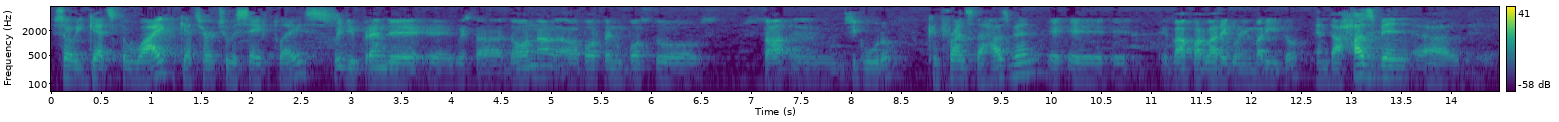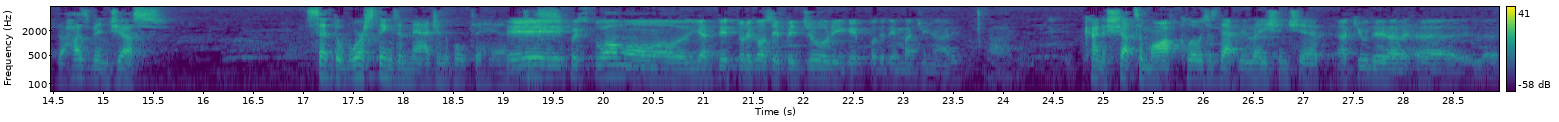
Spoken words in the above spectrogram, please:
So he gets the wife, gets her to a safe place, Quindi prende eh, questa donna, la porta in un posto sta- eh, sicuro confronts the husband, e, e- e- e va a parlare con il marito and the husband, uh, the husband just said the worst things imaginable to him. e Just, quest'uomo gli ha detto le cose peggiori che potete immaginare. Kind of shuts him off, closes that relationship. A chiudere la- eh,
